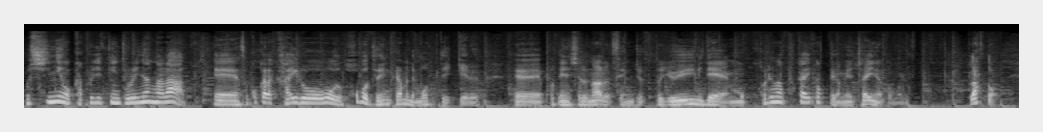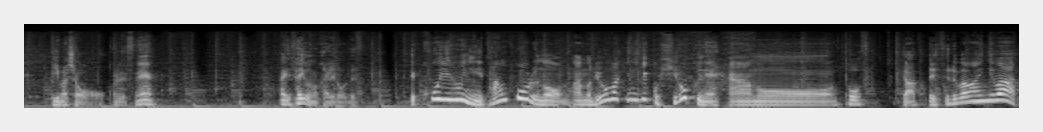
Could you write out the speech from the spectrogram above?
星2を確実に取りながら、えーそこから回廊をほぼ全開まで持っていける、えーポテンシャルのある戦術という意味で、もうこれは使い勝手がめっちゃいいなと思います。ラスト、言いましょう。これですね。はい、最後の回廊です。で、こういう風にね、タウンホールのあの両脇に結構広くね、あのー通すがあったりする場合には、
